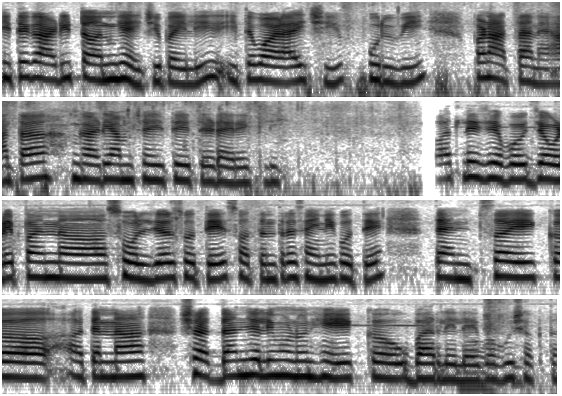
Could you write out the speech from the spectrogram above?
इथे गाडी टर्न घ्यायची पहिली. इथे वळायची पूर्वी पण आता नाही. आता गाडी आमच्या इथे येते डायरेक्टली गावातले जे जेवढे पण सोल्जर्स होते स्वातंत्र्य सैनिक होते त्यांचं एक त्यांना श्रद्धांजली म्हणून हे एक उभारलेलं आहे बघू शकता.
